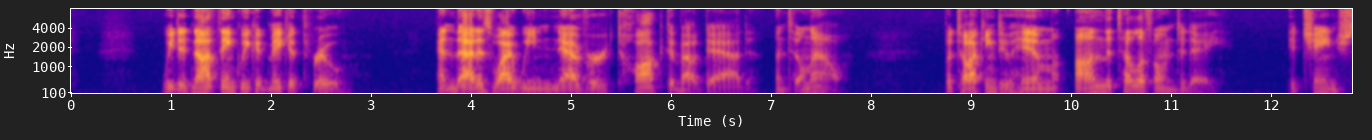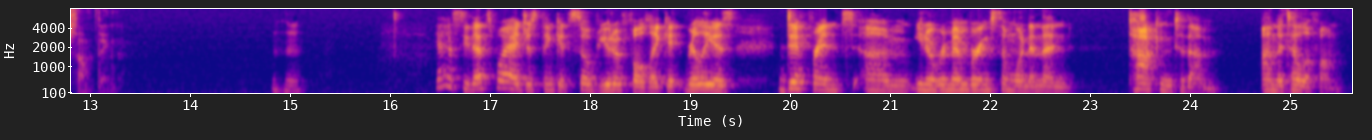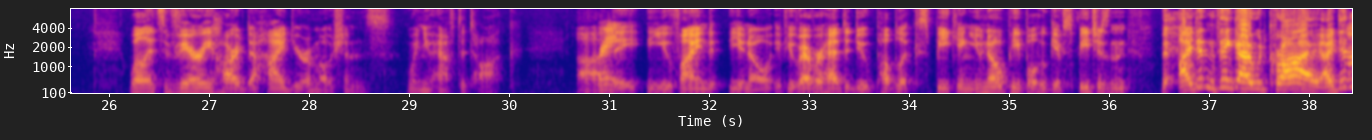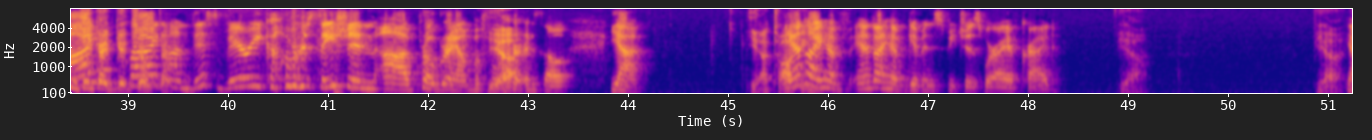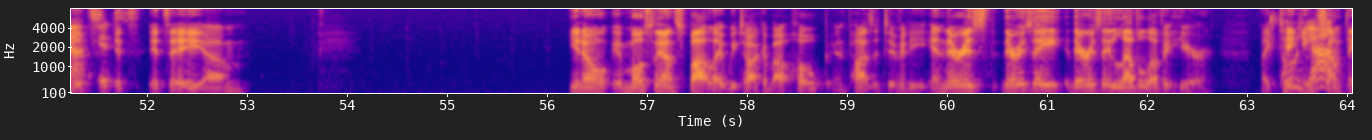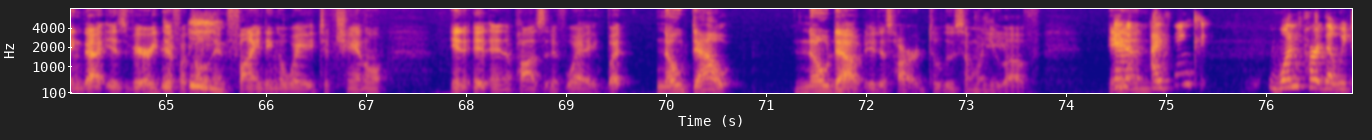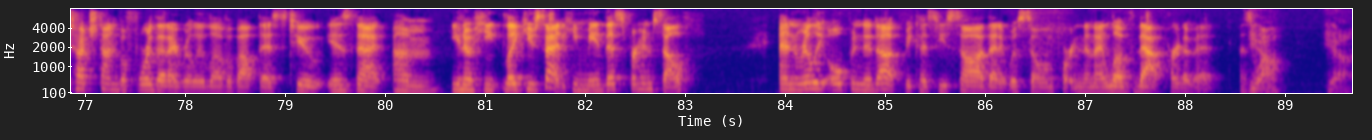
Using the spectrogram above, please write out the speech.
We did not think we could make it through. And that is why we never talked about dad until now. But talking to him on the telephone today, it changed something. Mm-hmm. Yeah, see, that's why I just think it's so beautiful. Like it really is different, um, you know, remembering someone and then talking to them on the telephone. Well, it's very hard to hide your emotions when you have to talk. Uh, Right. They, you find, you know, if you've ever had to do public speaking, you know people who give speeches and I didn't think I would cry. I didn't think I I'd get cried choked up. on this very conversation uh, program before, Yeah. so yeah. Yeah, talking. And I have and I have given speeches where I have cried. Yeah. Yeah. Yeah, it's, it's- it's it's a um you know, mostly on Spotlight we talk about hope and positivity and there is there is a there is a level of it here. Like Oh, taking yeah. something that is very difficult and finding a way to channel in it in a positive way. But no doubt, no doubt it is hard to lose someone you love. And, And, I think one part that we touched on before that I really love about this too is that um, you know, he like you said, he made this for himself and really opened it up because he saw that it was so important and I love that part of it as Yeah. well. yeah.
